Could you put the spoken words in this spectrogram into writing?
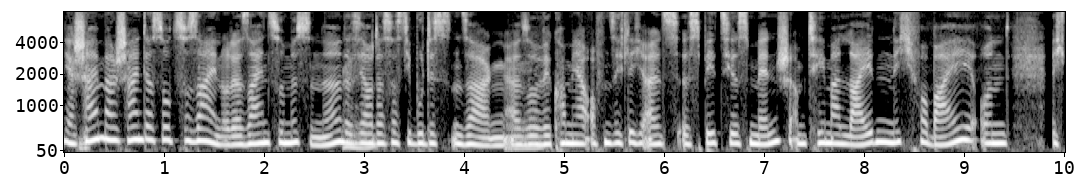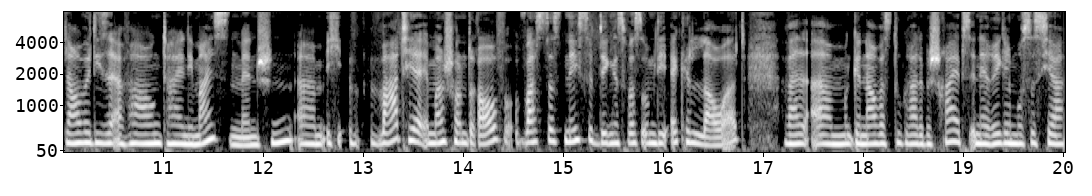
Ja, scheinbar scheint das so zu sein oder sein zu müssen. Ne? Das mhm. ist ja auch das, was die Buddhisten sagen. Also mhm. wir kommen ja offensichtlich als äh, Spezies Mensch am Thema Leiden nicht vorbei. Und ich glaube, diese Erfahrung teilen die meisten Menschen. Ähm, ich warte ja immer schon drauf, was das nächste Ding ist, was um die Ecke lauert. Weil ähm, genau, was du gerade beschreibst, in der Regel muss es ja,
